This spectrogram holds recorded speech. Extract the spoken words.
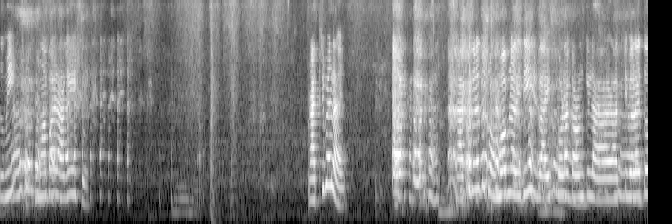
তুমি ঘুমাবার আগে এসো। রাত্রিবেলায়? রাত্রিবেলা তো সম্ভব না দিদি লাইভ করা, কারণ কি রাত্রিবেলায় তো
